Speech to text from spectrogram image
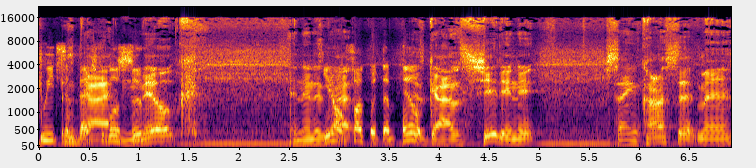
You eat some It's vegetable soup. milk, and then it's You got don't fuck with the it's milk. got shit in it. Same concept, man.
